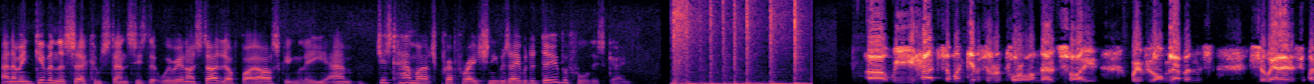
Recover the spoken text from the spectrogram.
and I mean, given the circumstances that we're in, I started off by asking Lee um, just how much preparation he was able to do before this game. We had someone give us a report on their site with long levens, so we had a, a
